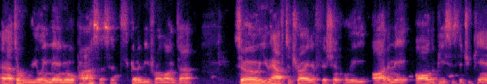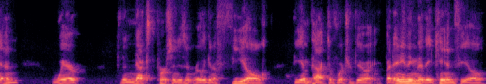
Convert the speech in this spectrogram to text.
and that's a really manual process. It's going to be for a long time. So you have to try and efficiently automate all the pieces that you can where the next person isn't really going to feel the impact of what you're doing. But anything that they can feel,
